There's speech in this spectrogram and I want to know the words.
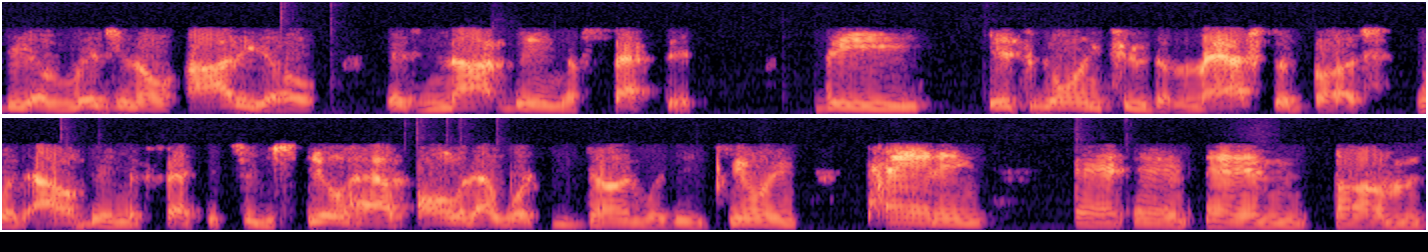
the original audio is not being affected. The it's going to the master bus without being affected. So you still have all of that work you've done with EQing, panning, and and and um,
